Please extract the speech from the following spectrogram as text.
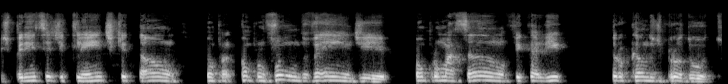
experiência de clientes que estão compra, compra um fundo, vende, compra uma ação, fica ali trocando de produto.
